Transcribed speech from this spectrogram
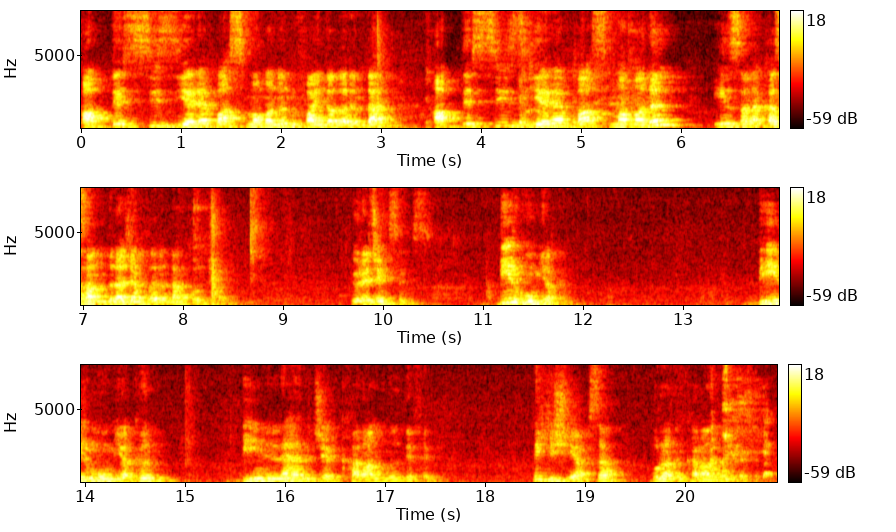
abdestsiz yere basmamanın faydalarından, abdestsiz yere basmamanın insana kazandıracaklarından konuşalım. Göreceksiniz. Bir mum yakın. Bir mum yakın binlerce karanlığı defeder. Bir kişi yaksa buranın karanlığı defeder.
